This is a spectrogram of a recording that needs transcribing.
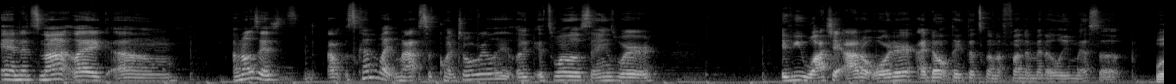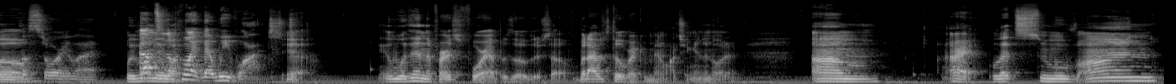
And it's not like um, I'm not gonna say it's, um, it's kind of like not sequential really. Like it's one of those things where if you watch it out of order, I don't think that's gonna fundamentally mess up the storyline we've up to the wa- point that we've watched. yeah within the first four episodes or so. But I would still recommend watching it in order. Um, all right, let's move on.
